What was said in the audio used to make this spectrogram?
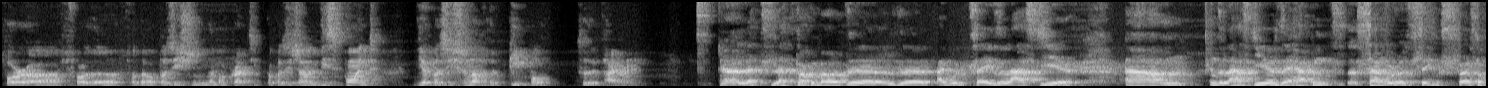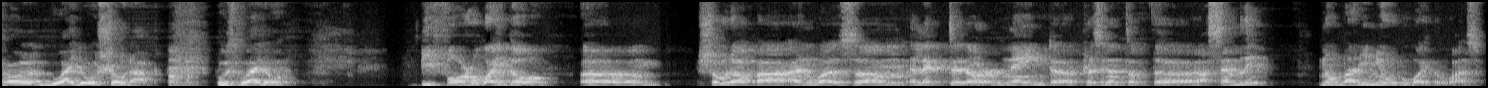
for uh, for the for the opposition, democratic opposition. At this point, the opposition of the people to the tyranny. Uh, let's let's talk about the, the I would say the last year. Um, in the last year, there happened several things. First of all, Guaido showed up. Uh -huh. Who's Guaido? Before Guaido, um, showed up uh, and was um, elected or named uh, president of the assembly, nobody knew who Guaido was.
